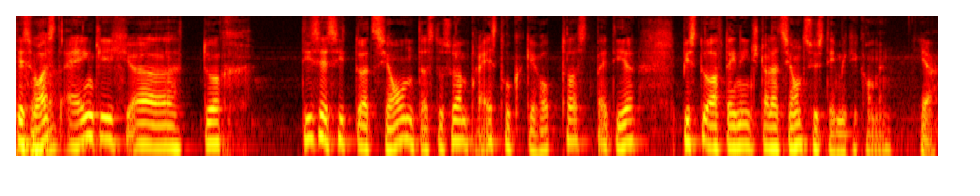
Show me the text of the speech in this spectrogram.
Das heißt eigentlich äh, durch diese Situation, dass du so einen Preisdruck gehabt hast bei dir, bist du auf deine Installationssysteme gekommen. Ja.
